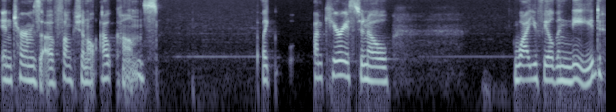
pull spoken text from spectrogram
in terms of functional outcomes? Like, I'm curious to know why you feel the need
